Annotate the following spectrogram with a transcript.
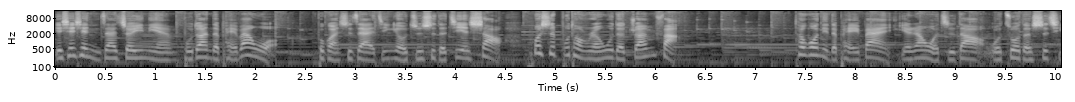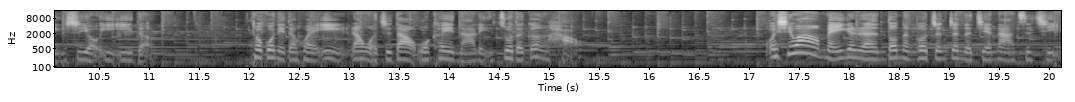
也谢谢你在这一年不断的陪伴我，不管是在精油知识的介绍，或是不同人物的专访。透过你的陪伴，也让我知道我做的事情是有意义的。透过你的回应，让我知道我可以哪里做得更好。我希望每一个人都能够真正的接纳自己。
